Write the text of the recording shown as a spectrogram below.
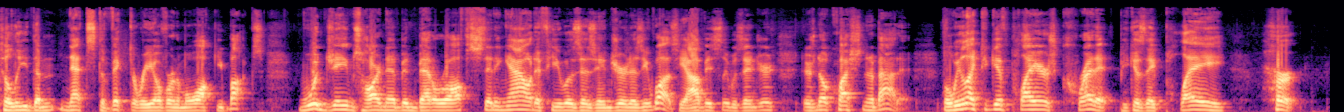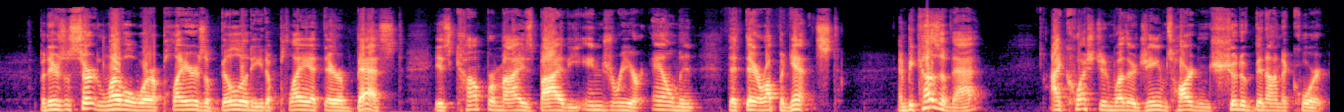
to lead the Nets to victory over the Milwaukee Bucks. Would James Harden have been better off sitting out if he was as injured as he was? He obviously was injured. There's no question about it. But we like to give players credit because they play hurt. But there's a certain level where a player's ability to play at their best is compromised by the injury or ailment that they're up against. And because of that, I question whether James Harden should have been on the court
